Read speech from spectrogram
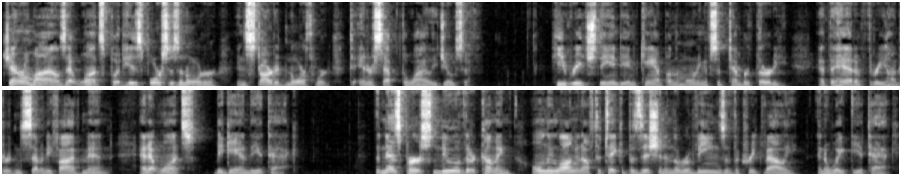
General Miles at once put his forces in order and started northward to intercept the wily Joseph. He reached the Indian camp on the morning of September 30 at the head of 375 men and at once began the attack. The Nez Perce knew of their coming only long enough to take a position in the ravines of the Creek Valley and await the attack.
